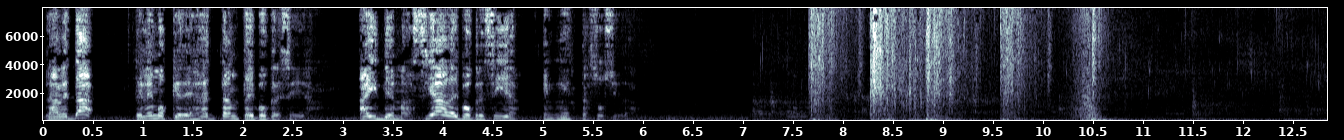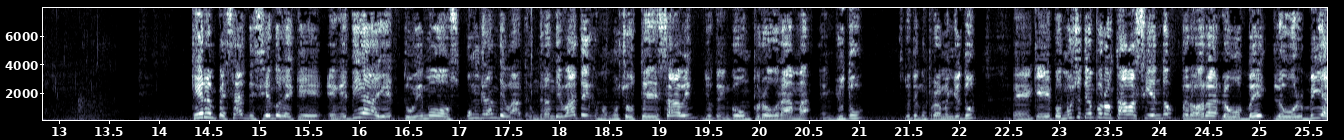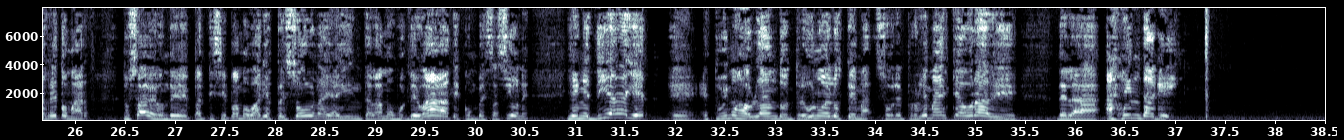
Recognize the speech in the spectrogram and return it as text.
La verdad, tenemos que dejar tanta hipocresía. Hay demasiada hipocresía en esta sociedad. Quiero empezar diciéndole que en el día de ayer tuvimos un gran debate, un gran debate, como muchos de ustedes saben, yo tengo un programa en YouTube, yo tengo un programa en YouTube eh, que por mucho tiempo no estaba haciendo, pero ahora lo volví, a retomar, tú sabes, donde participamos varias personas y ahí instalamos debates, conversaciones, y en el día de ayer eh, estuvimos hablando entre uno de los temas sobre el problema este ahora de, la agenda gay,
